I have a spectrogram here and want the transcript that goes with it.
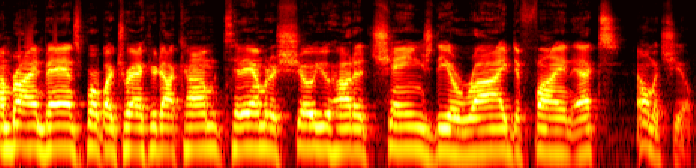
I'm Brian Van, SportbikeTrackGear.com. Today I'm going to show you how to change the Arai Defiant X helmet shield.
